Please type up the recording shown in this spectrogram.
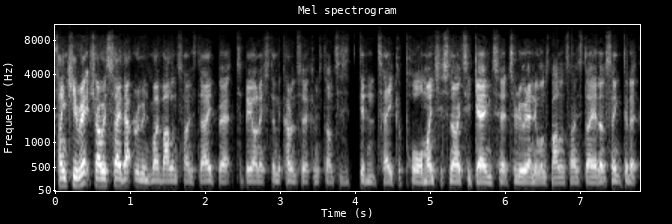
Thank you, Rich. I would say that ruined my Valentine's Day, but to be honest, in the current circumstances, it didn't take a poor Manchester United game to, to ruin anyone's Valentine's Day, I don't think, did it?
